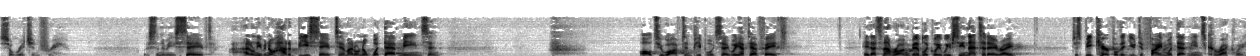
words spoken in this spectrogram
so rich and free? Listen to me, saved. I don't even know how to be saved, Tim. I don't know what that means. And all too often people would say, well, you have to have faith. Hey, that's not wrong biblically. We've seen that today, right? Just be careful that you define what that means correctly.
